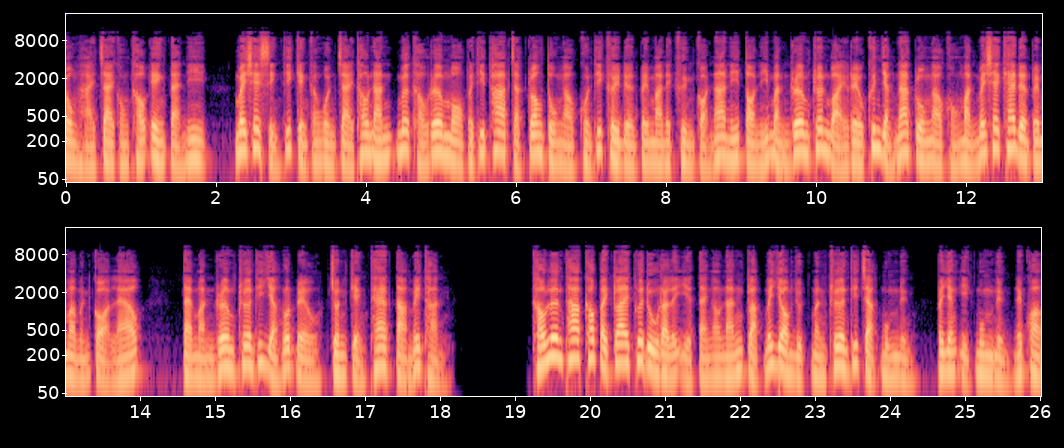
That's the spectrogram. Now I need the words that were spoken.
ลมหายใจของเขาเองแต่นี่ไม่ใช่สิ่งที่เก่งกังวลใจเท่านั้นเมื่อเขาเริ่มมองไปที่ภาพจากกล้องตัวเงาคนที่เคยเดินไปมาในคืนก่อนหน้านี้ตอนนี้มันเริ่มเคลื่อนไหวเร็วขึ้นอย่างน่ากลัวเงาของมันไม่ใช่แค่เดินไปมาเหมือนก่อนแล้ว แต่มันเริ่มเคลื่อนที่อย่างรวดเร็ว จนเก่งแทบตามไม่ทัน เขาเลื่อนภาพเข้าไปใกล้เพื่อดูรายละเอียดแต่เงานั้นกลับไม่ยอมหยุดมันเคลื่อนที่จากมุมหนึ่ง ไปยังอีกมุมหนึ่งในความ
